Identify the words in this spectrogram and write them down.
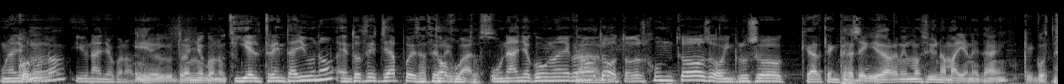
un año con con uno y un año con otro y otro año con otro Y el 31, entonces ya puedes hacerlo Todos igual. juntos. Un año con un año con Claro. otro, o todos juntos, o incluso quedarte en casa. Espérate, que yo ahora mismo soy una marioneta, ¿eh? Que coste.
